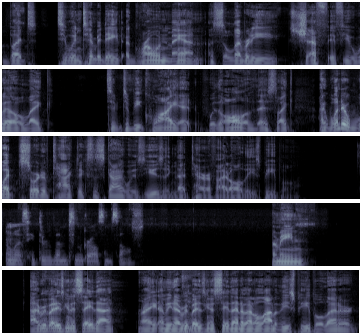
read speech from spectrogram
but to intimidate a grown man a celebrity chef if you will like to to be quiet with all of this like I wonder what sort of tactics this guy was using that terrified all these people. Unless he threw them some girls himself. I mean, everybody's going to say that, right? I mean, everybody's going to say that about a lot of these people that are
